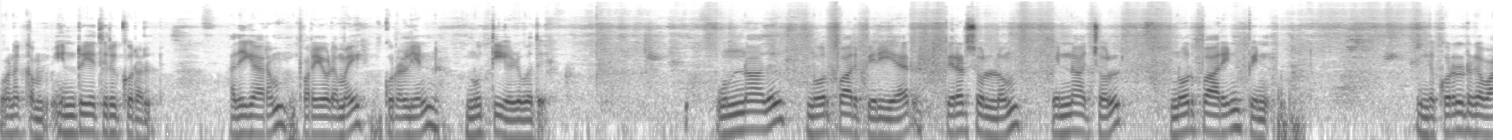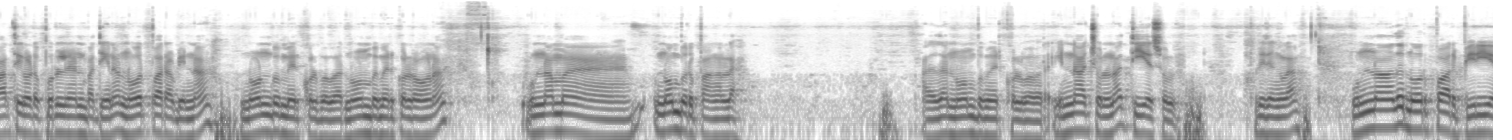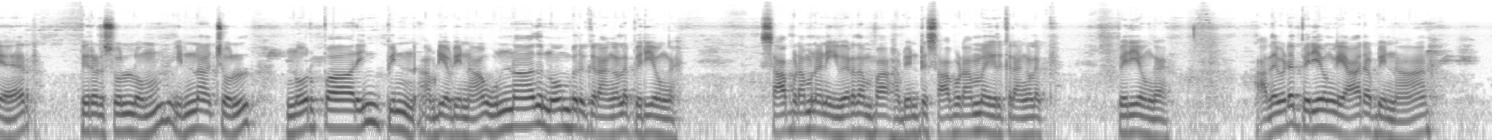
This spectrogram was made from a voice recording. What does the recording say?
வணக்கம். இன்றைய திருக்குறள். அதிகாரம் பொறையுடைமை குறள் எண் நூற்றி எழுபது உண்ணாது நோற்பார் பெரியர் பிறர் சொல்லும் இன்னாச்சொல் நோற்பாரின் பின். இந்த குறள் இருக்க வார்த்தைகளோட பொருள் என்னென்னு பார்த்தீங்கன்னா நோற்பார் அப்படின்னா நோன்பு மேற்கொள்பவர். நோன்பு மேற்கொள்றவங்கன்னா உண்ணாமல் நோன்பு இருப்பாங்கள்ல அதுதான் நோன்பு மேற்கொள்பவர். இன்னா சொல்னா தீய சொல். புரியுதுங்களா? உண்ணாது நோற்பார் பிரியர். பிறர் சொல்லும் இன்னா சொல் நோற்பாரின் பின். அப்படி அப்படின்னா உண்ணாது நோன்பு இருக்கிறாங்கல்ல பெரியவங்க. சாப்பிடாம நான் இன்னைக்கு விரதம்ப்பா அப்படின்ட்டு சாப்பிடாம இருக்கிறாங்கல்ல பெரியவங்க. அதை விட பெரியவங்க யார் அப்படின்னா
